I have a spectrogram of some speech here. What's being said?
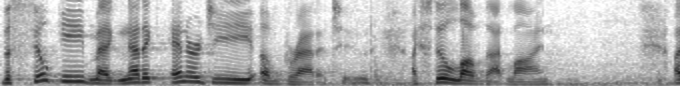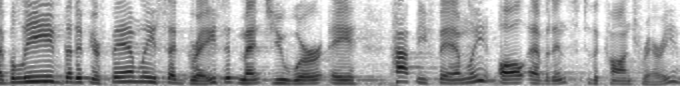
the silky magnetic energy of gratitude. I still love that line. I believed that if your family said grace, it meant you were a happy family, all evidence to the contrary.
